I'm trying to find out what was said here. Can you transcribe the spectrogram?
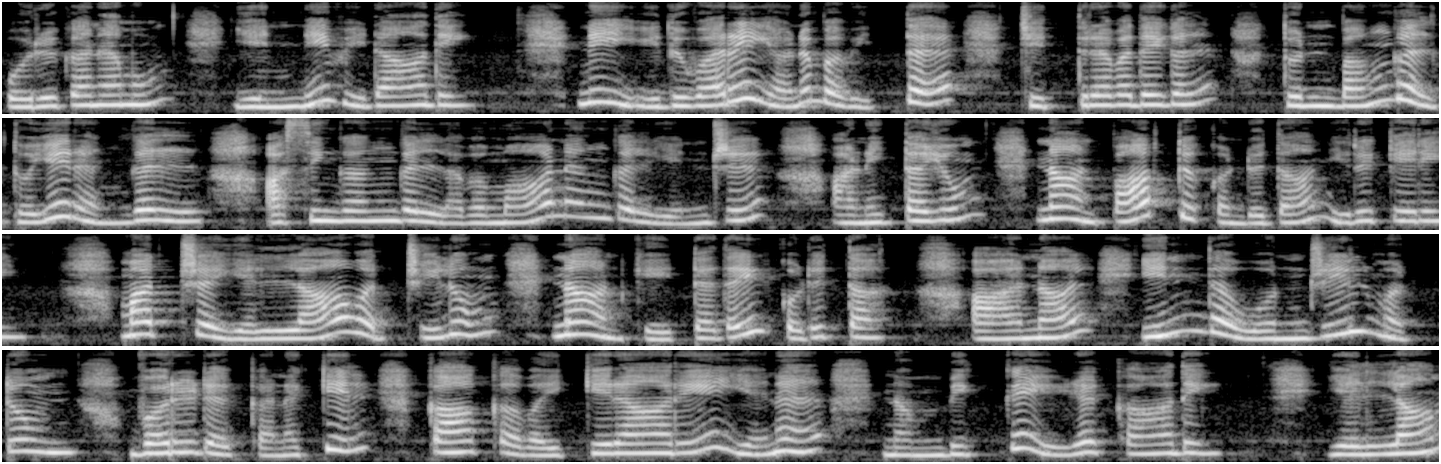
ஒரு கணமும் எண்ணி விடாதே. நீ இதுவரை அனுபவித்த சித்திரவதைகள் துன்பங்கள் துயரங்கள் அசிங்கங்கள் அவமானங்கள் என்று அனைத்தையும் நான் பார்த்து கொண்டுதான் இருக்கிறேன். மற்ற எல்லாவற்றிலும் நான் கேட்டதை கொடுத்தார். ஆனால் இந்த ஒன்றில் மட்டும் வருட கணக்கில் காக்க வைக்கிறாரே என நம்பிக்கை இழக்காதே. எல்லாம்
